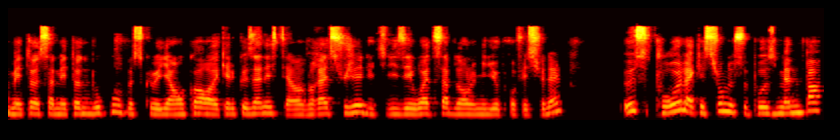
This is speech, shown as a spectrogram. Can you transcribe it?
m'étonne, ça m'étonne beaucoup parce qu'il y a encore quelques années, c'était un vrai sujet d'utiliser WhatsApp dans le milieu professionnel. Eux, pour eux, la question ne se pose même pas.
